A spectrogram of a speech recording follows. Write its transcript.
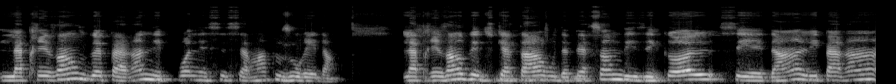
la présence de parents n'est pas nécessairement toujours aidante. La présence d'éducateurs ou de personnes des écoles, c'est aidant. Les parents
